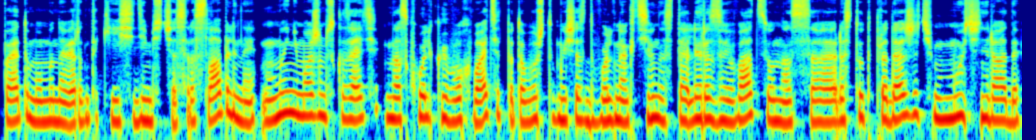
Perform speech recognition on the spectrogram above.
поэтому мы, наверное, такие сидим сейчас расслабленные. Мы не можем сказать, насколько его хватит, потому что мы сейчас довольно активно стали развиваться, у нас а, растут продажи, чему мы очень рады.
